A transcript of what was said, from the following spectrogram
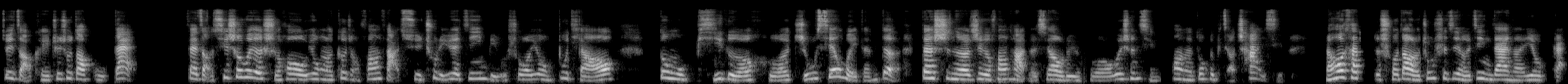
最早可以追溯到古代，在早期社会的时候，用了各种方法去处理月经，比如说用布条、动物皮革和植物纤维等等。但是呢，这个方法的效率和卫生情况呢，都会比较差一些。然后他说到了中世纪和近代呢，又改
